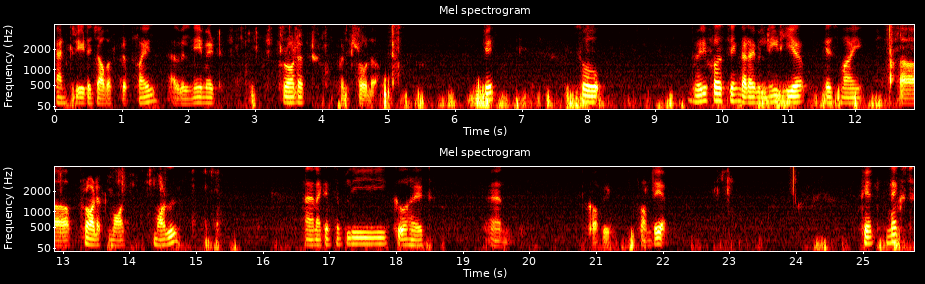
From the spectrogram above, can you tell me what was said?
and create a JavaScript file. I will name it product controller okay? So the very first thing that I will need here is my uh, product mod model. And I can simply go ahead and copy it from there. Okay next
